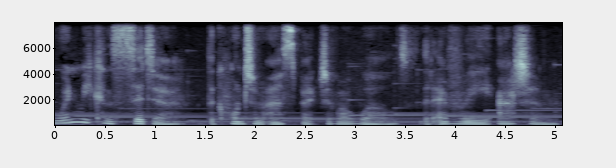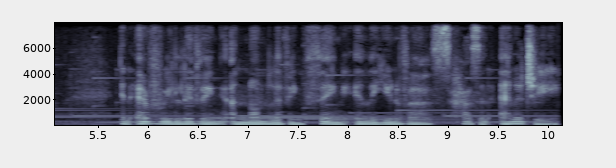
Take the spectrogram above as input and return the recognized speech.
When we consider the quantum aspect of our world, that every atom in every living and non living thing in the universe has an energy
